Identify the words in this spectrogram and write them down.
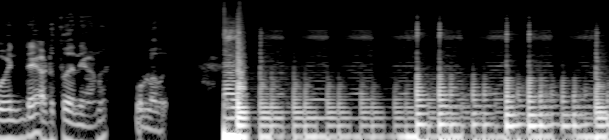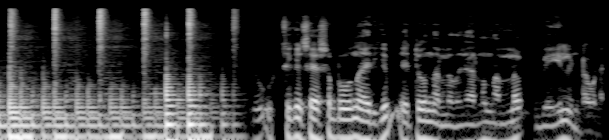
പോയിന്റിന്റെ അടുത്ത് തന്നെയാണ് ഉള്ളത്. ഉച്ചയ്ക്ക് ശേഷം പോകുന്നതായിരിക്കും ഏറ്റവും നല്ലത്. കാരണം നല്ല വെയിലുണ്ട് അവിടെ.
